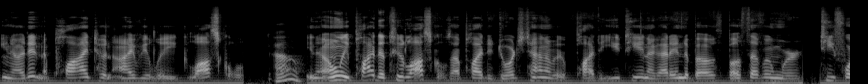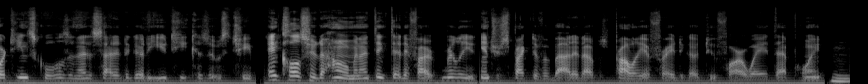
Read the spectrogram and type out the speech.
you know I didn't apply to an Ivy League law school. Oh. You know, I only applied to two law schools. I applied to Georgetown, I applied to UT, and I got into both. Both of them were T14 schools, and I decided to go to UT because it was cheap and closer to home. And I think that if I really introspective about it, I was probably afraid to go too far away at that point. Hmm.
